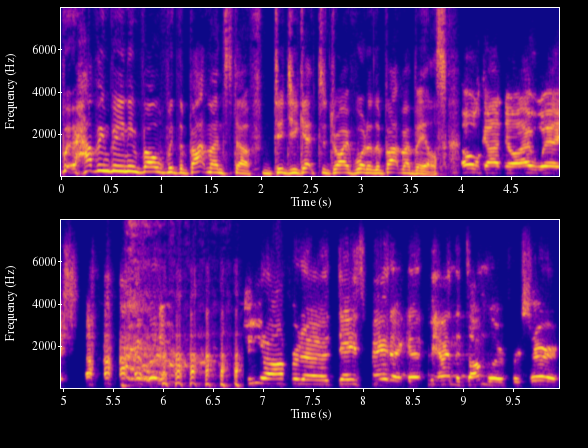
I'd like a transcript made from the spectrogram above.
But having been involved with the Batman stuff, did you get to drive one of the Batmobiles? Oh God, no! I wish. I would you offered a day's pay to get behind the tumbler for sure.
